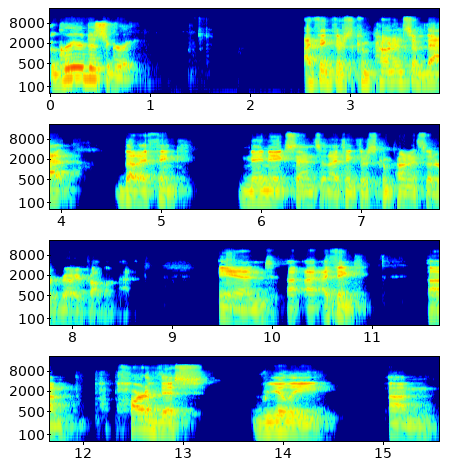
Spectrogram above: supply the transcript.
Agree or disagree? I think there's components of that that I think may make sense, and I think there's components that are very problematic. And I, I think um, part of this really, um,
